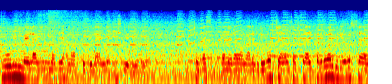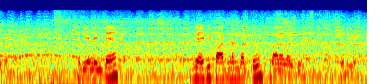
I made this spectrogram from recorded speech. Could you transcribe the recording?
पूरी मेला के मज़े हम आपको दिलाएँगे इस वीडियो में। तो बस बने रहो हमारे वीडियो को चैनल सब्सक्राइब कर दो और वीडियो को शेयर कर दो। चलिए मिलते हैं। वी पार्ट नंबर टू बारह बाई टू चलिए।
